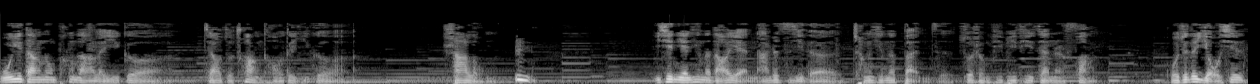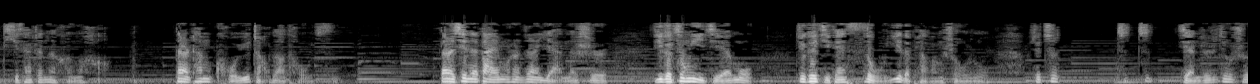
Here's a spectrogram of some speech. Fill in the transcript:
无意当中碰到了一个叫做创投的一个沙龙，嗯，一些年轻的导演拿着自己的成型的本子做成 PPT 在那儿放，我觉得有些题材真的很好，但是他们苦于找不到投资。但是现在大荧幕上正在演的是一个综艺节目，就可以几天四五亿的票房收入，我觉得这这这简直就是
